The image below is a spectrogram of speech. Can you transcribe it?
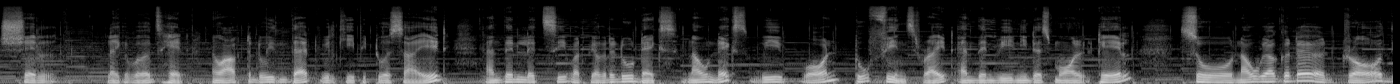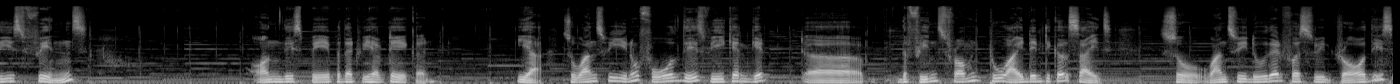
shell like a bird's head. Now after doing that we'll keep it to a side and then let's see what we are going to do next. Now next we want two fins right? And then we need a small tail. So now we are going to draw these fins on this paper that we have taken yeah. So once we you know fold this we can get uh, the fins from two identical sides. So once we do that first we draw this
